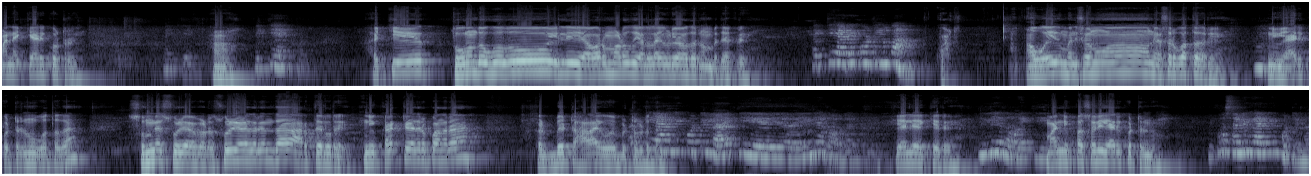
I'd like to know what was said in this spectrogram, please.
ಮನೆ ಅಕ್ಕಿ ಯಾರಿಗೆ ಕೊಟ್ರಿ? ಹಾಂ. ಅಕ್ಕಿ ತೊಗೊಂಡು ಹೋಗೋದು ಇಲ್ಲಿ ಯಾವ ಮಾಡೋದು ಎಲ್ಲ ವಿಡಿಯೋ ಆದ್ರೆ ನಮ್ಮ ಬದಕ್ರಿ ಕೊಟ್ ಆ ಒಯ್ದು ಮನುಷ್ಯನೂ ಅವ್ನ ಹೆಸರು ಗೊತ್ತದ್ರಿ. ರೀ ನೀವು ಯಾರಿಗೆ ಕೊಟ್ಟರೂ ಗೊತ್ತದ. ಸುಮ್ಮನೆ ಸುಳ್ಳು ಹೇಳ್ಬೇಡ್ರಿ. ಸುಳ್ಳು ಹೇಳೋದ್ರಿಂದ ಅರ್ಥ ಇಲ್ರಿ. ನೀವು ಕರೆಕ್ಟ್ ಹೇಳಿದ್ರಪ್ಪ ಅಂದ್ರೆ ಕಡೆ ಬಿಟ್ಟು ಹಾಳಾಗಿ ಹೋಗ್ಬಿಟ್ಟು ಬಿಡ್ತಾನೆ. ಎಲ್ಲಿ ಹಾಕಿರಿ? ಮೊನ್ನೆ ಇಪ್ಪತ್ತು ಸಲಿಗೆ ಯಾರಿಗೆ ಕೊಟ್ರಿ ನೀವು ಯಾರಿಗೆ ಕೊಟ್ಟಿಲ್ಲ?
